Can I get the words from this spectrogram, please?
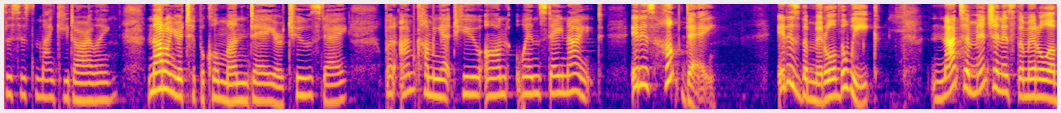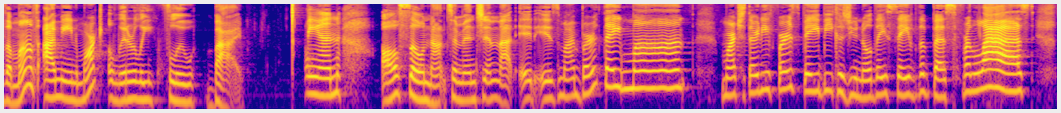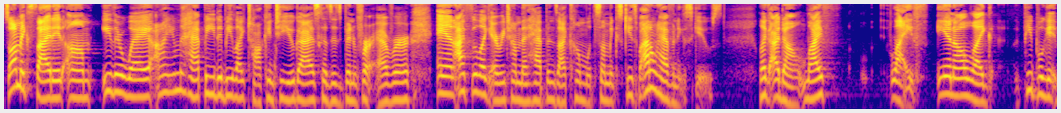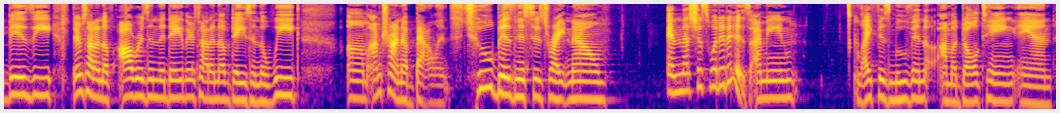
This is Mykie, darling. Not on your typical Monday or Tuesday, but I'm coming at you on Wednesday night. It is hump day. It is the middle of the week. Not to mention, it's the middle of the month. I mean, March literally flew by. And also, not to mention that it is my birthday month. March 31st, baby, because you know they saved the best for last. So I'm excited. Um, either way, I am happy to be like talking to you guys because it's been forever. And I feel like every time that happens, I come with some excuse, but I don't have an excuse. Like I don't. Life life, you know, like people get busy. There's not enough hours in the day, there's not enough days in the week. Um, I'm trying to balance two businesses right now. And that's just what it is. I mean, life is moving i'm adulting and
